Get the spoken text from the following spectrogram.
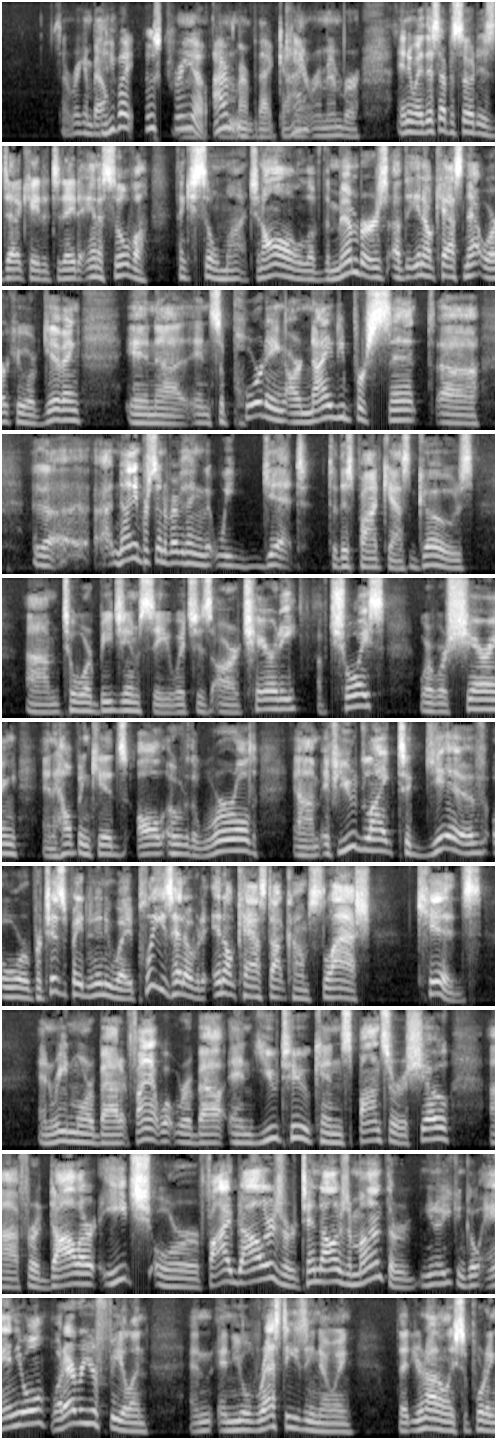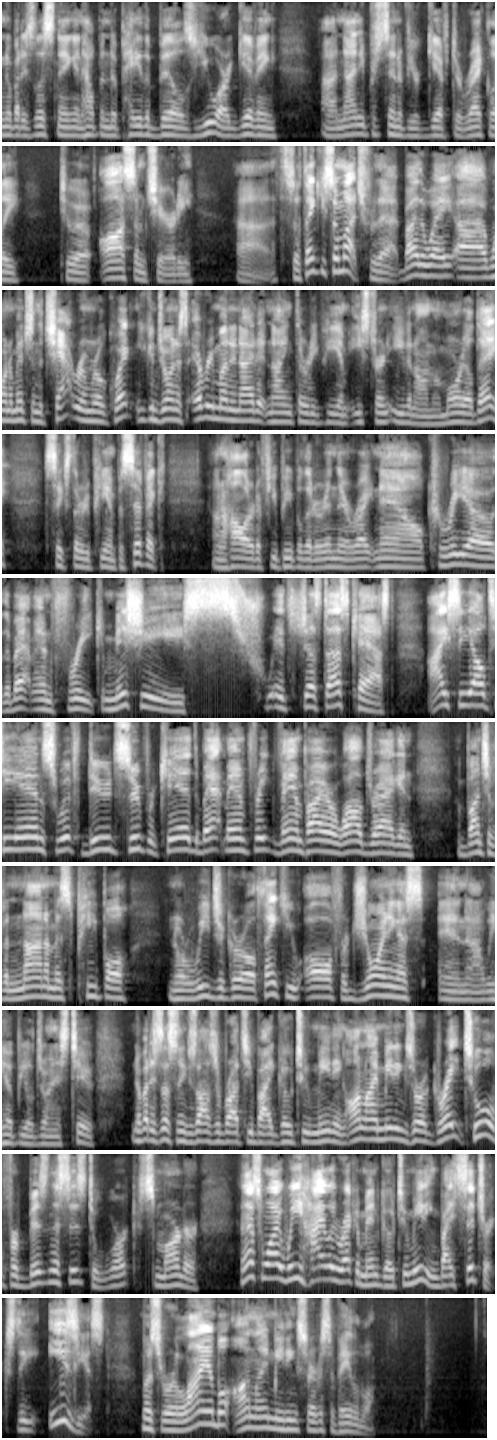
Is that ringing bell? Anybody who's Creo? I remember that guy. Can't remember. Anyway, this episode is dedicated today to Anna Silva. Thank you so much, and all of the members of the NLCast network who are giving in uh, in supporting our ninety percent uh, ninety percent of everything that we get to this podcast goes um, toward BGMC, which is our charity of choice, where we're sharing and helping kids all over the world. Um, if you'd like to give or participate in any way, please head over to nlcast.com slash kids and read more about it. Find out what we're about. And you too can sponsor a show uh, for a dollar each or $5 or $10 a month, or, you know, you can go annual, whatever you're feeling. And, and you'll rest easy knowing that you're not only supporting nobody's listening and helping to pay the bills, you are giving uh, 90% of your gift directly to an awesome charity. Uh, so thank you so much for that. By the way, uh, I want to mention the chat room real quick. You can join us every Monday night at 9:30 p.m. Eastern, even on Memorial Day, 6:30 p.m. Pacific. I want to holler at a few people that are in there right now. Creo, the Batman Freak, Mishi, S- It's Just Us Cast, ICLTN, Swift Dude, Super Kid, the Batman Freak, Vampire, Wild Dragon, a bunch of anonymous people. Norwegia Girl. Thank you all for joining us, and uh, we hope you'll join us too. Nobody's Listening is also brought to you by GoToMeeting. Online meetings are a great tool for businesses to work smarter. And that's why we highly recommend GoToMeeting by Citrix, the easiest, most reliable online meeting service available.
